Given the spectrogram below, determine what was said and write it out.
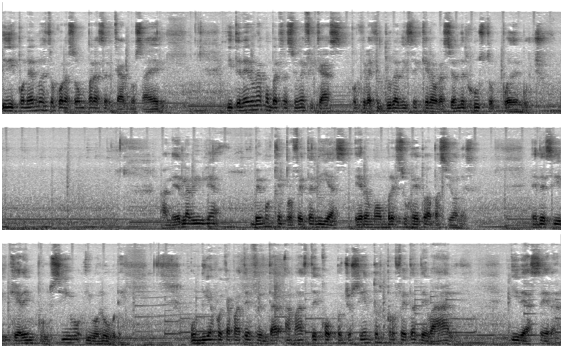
y disponer nuestro corazón para acercarnos a Él y tener una conversación eficaz, porque la Escritura dice que la oración del justo puede mucho. Al leer la Biblia, vemos que el profeta Elías era un hombre sujeto a pasiones, es decir, que era impulsivo y voluble. Un día fue capaz de enfrentar a más de 800 profetas de Baal y de Acera,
